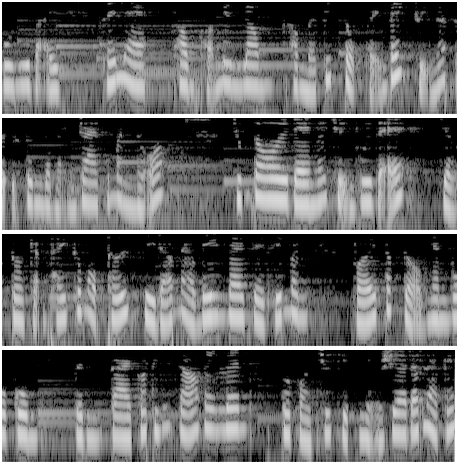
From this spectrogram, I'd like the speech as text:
vui như vậy. Thế là không khỏi mềm lòng, không đã tiếp tục phản bác chuyện nó tự xưng là bạn trai của mình nữa. Chúng tôi đang nói chuyện vui vẻ, chợt tôi cảm thấy có một thứ gì đó màu đen bay về phía mình, với tốc độ nhanh vô cùng. Bên tai có tiếng gió vang lên, tôi còn chưa kịp nhận ra đó là cái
